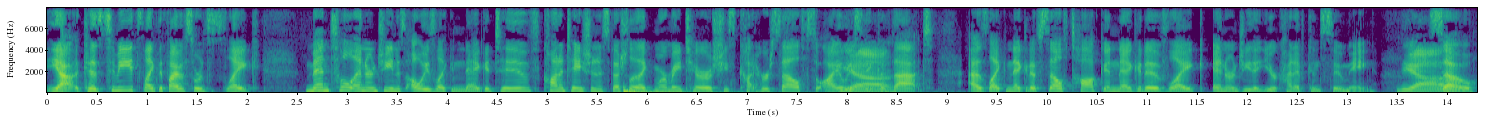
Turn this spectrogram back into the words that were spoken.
yeah, because to me it's like the Five of Swords is like mental energy and it's always like negative connotation, especially like Mermaid Tarot. She's cut herself, so I always Yeah. think of that as like negative self talk and negative like energy that you're kind of consuming. Yeah. so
